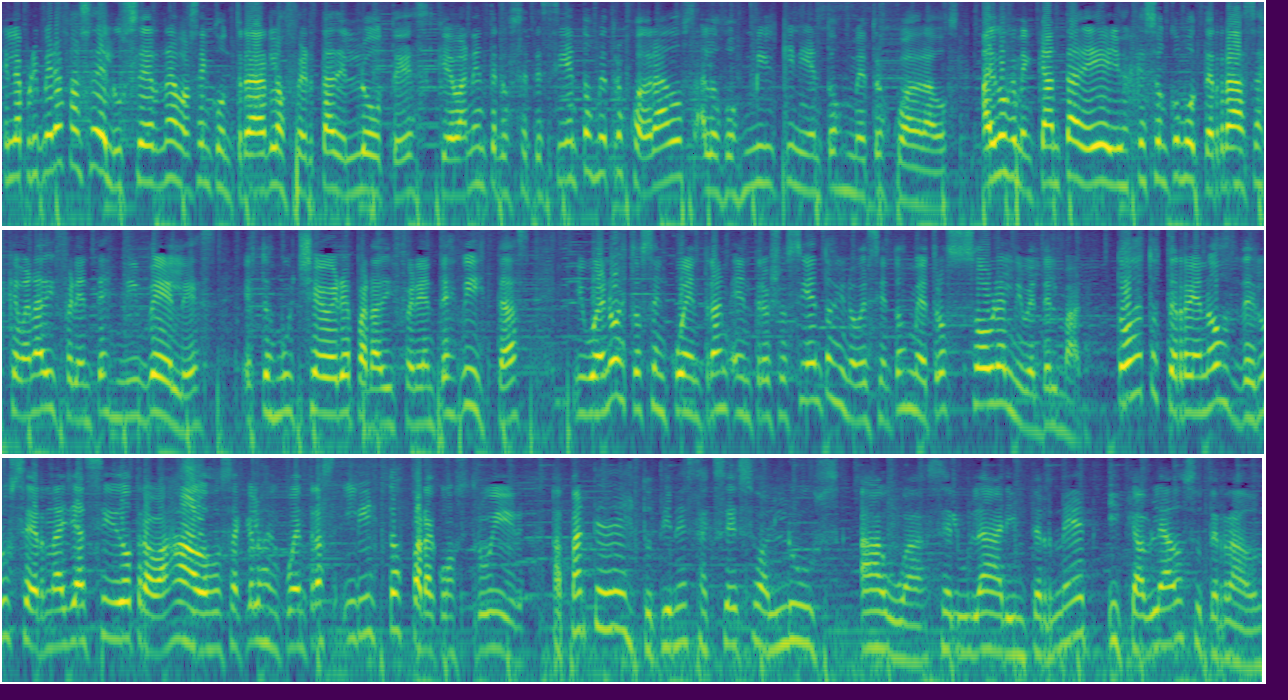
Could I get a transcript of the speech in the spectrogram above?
En la primera fase de Lucerna vas a encontrar la oferta de lotes que van entre los 700 metros cuadrados a los 2.500 metros cuadrados. Algo que me encanta de ellos es que son como terrazas que van a diferentes niveles. Esto es muy chévere para diferentes vistas. Y bueno, estos se encuentran entre 800 y 900 metros sobre el nivel del mar. Todos estos terrenos de Lucerna ya han sido trabajados, o sea que los encuentras listos para construir. Aparte de esto, tienes acceso a luz, agua, celular, internet y cableado soterrado.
